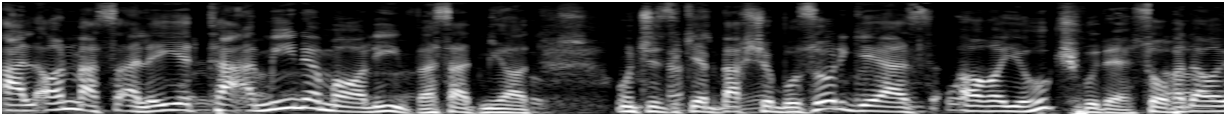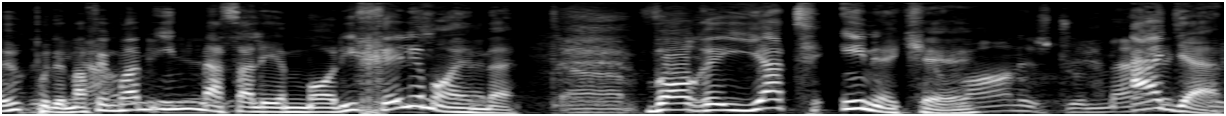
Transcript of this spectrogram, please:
الان مسئله تأمین مالی وسط میاد. اون چیزی که بخش بزرگی از آقای هوک بوده صحبت آقای هوک بوده. من فکر کنم این مسئله مالی خیلی مهمه. واقعیت اینه که اگر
